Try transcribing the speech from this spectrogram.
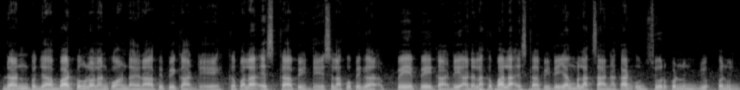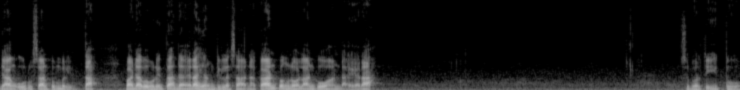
Dan pejabat pengelolaan keuangan daerah PPKD, kepala SKPD selaku PPKD adalah kepala SKPD yang melaksanakan unsur penunjang urusan pemerintah pada pemerintah daerah yang dilaksanakan pengelolaan keuangan daerah. Seperti itu.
